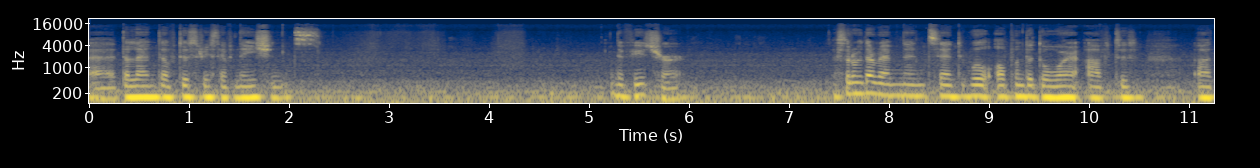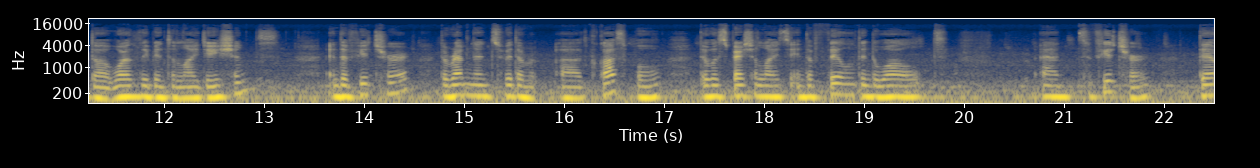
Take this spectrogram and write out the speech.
uh, the land of the three seven nations. In the future, through the remnants, and will open the door of the, uh, the worldly evangelizations. In the future, the remnants with the uh, gospel they will specialize in the field in the world and the future they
